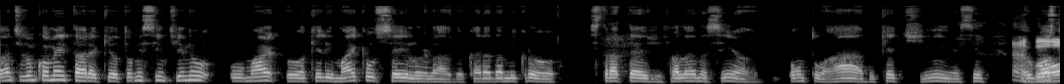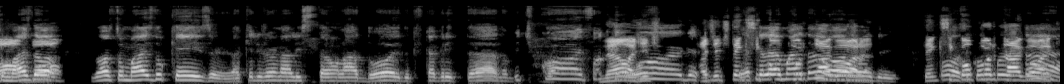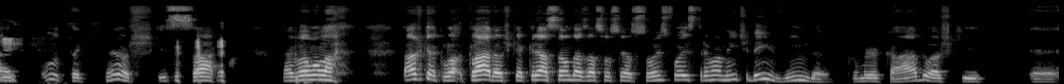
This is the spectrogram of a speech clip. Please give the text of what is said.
Antes um comentário aqui, eu estou me sentindo o Mar... aquele Michael Saylor lá, do cara da microestratégia, falando assim, ó, pontuado, quietinho, assim. É, eu bom, gosto mais bom. do gosto mais do Kaiser, aquele jornalistão lá doido que fica gritando Bitcoin, fuck Não, a gente, a gente tem que se é comportar é agora. Rodrigo. Tem que Pô, se comportar, comportar agora aqui. Puta, meu, que saco. Mas vamos lá. Acho que é claro, acho que a criação das associações foi extremamente bem-vinda para o mercado. Acho que é,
